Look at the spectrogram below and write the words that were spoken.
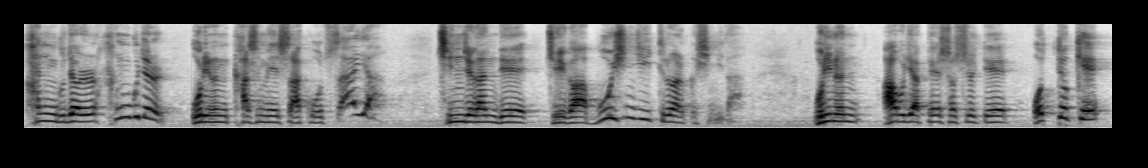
한 구절 한 구절을 우리는 가슴에 쌓고 쌓아야 진정한 내 죄가 무엇인지 드러날 것입니다. 우리는 아버지 앞에 섰을 때 어떻게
